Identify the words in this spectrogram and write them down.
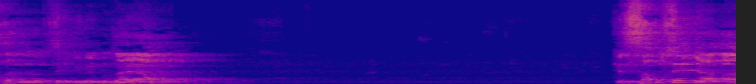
سنگھ جی نے بتایا کہ سب سے زیادہ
